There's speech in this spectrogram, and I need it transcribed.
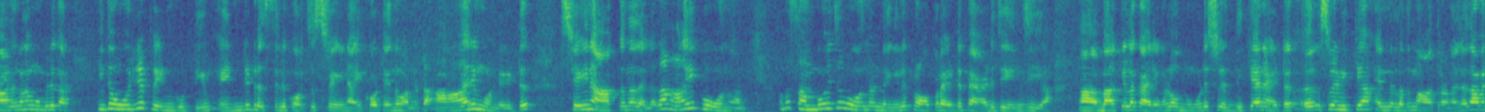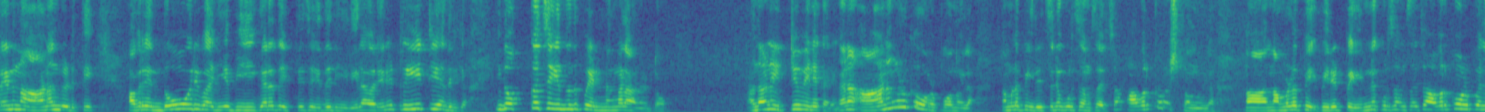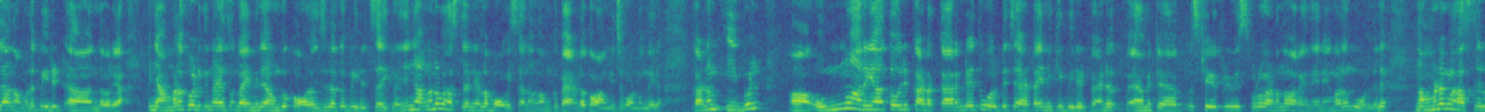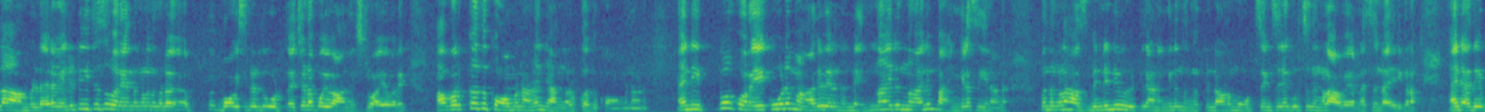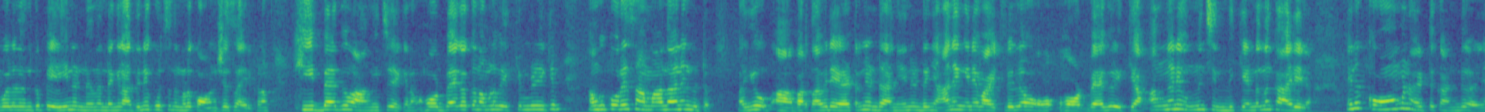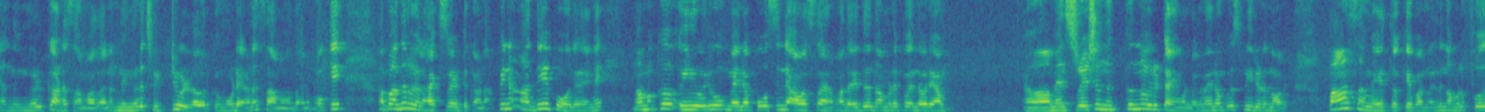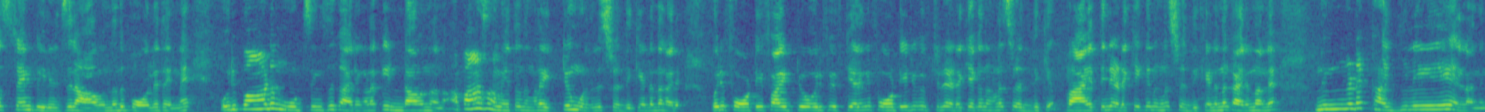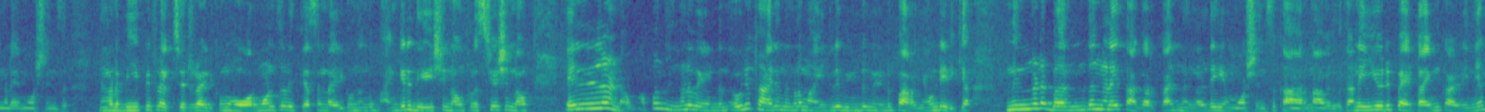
ആണുങ്ങളെ മുമ്പിൽ കറ ഇത് ഒരു പെൺകുട്ടിയും എന്റെ ഡ്രസ്സിൽ കുറച്ച് സ്ട്രെയിൻ ആയിക്കോട്ടെ എന്ന് പറഞ്ഞിട്ട് ആരും കൊണ്ടുപോയിട്ട് സ്ട്രെയിൻ ആക്കുന്നതല്ല അത് ആയി പോകുന്നതാണ്. അപ്പോൾ സംഭവിച്ചു പോകുന്നുണ്ടെങ്കിൽ പ്രോപ്പറായിട്ട് പാഡ് ചേഞ്ച് ചെയ്യുക ബാക്കിയുള്ള കാര്യങ്ങൾ ഒന്നും കൂടി ശ്രദ്ധിക്കാനായിട്ട് ശ്രമിക്കുക എന്നുള്ളത് മാത്രമാണ്. അല്ലാതെ അവരെ നാണം കെടുത്തി അവരെന്തോ ഒരു വലിയ ഭീകര തെറ്റ് ചെയ്ത രീതിയിൽ അവരെ ട്രീറ്റ് ചെയ്യാതിരിക്കുക. ഇതൊക്കെ ചെയ്യുന്നത് പെണ്ണുങ്ങളാണ് കേട്ടോ. അതാണ് ഏറ്റവും വലിയ കാര്യം. കാരണം ആണുങ്ങൾക്ക് കുഴപ്പമൊന്നുമില്ല. നമ്മൾ പീരീഡ്സിനെ കുറിച്ച് സംസാരിച്ചാൽ അവർക്ക് പ്രശ്നമൊന്നുമില്ല നമ്മൾ പീരീഡ് പെയിനിനെ കുറിച്ച് സംസാരിച്ചാൽ അവർക്ക് കുഴപ്പമില്ല. നമ്മൾ പീരീഡ് എന്താ പറയുക ഇപ്പം ഞങ്ങളൊക്കെ പഠിക്കുന്ന ടൈമിൽ നമുക്ക് കോളേജിലൊക്കെ പീരീഡ്സ് ആയി കഴിഞ്ഞാൽ ഞങ്ങളുടെ ക്ലാസ്സിൽ തന്നെയുള്ള ബോയ്സാണ് നമുക്ക് പാഡൊക്കെ വാങ്ങിച്ച് കൊണ്ടുവന്നു കാരണം ഇവൾ ഒന്നും അറിയാത്ത ഒരു കടക്കാരന്റെ അടുത്ത് പോയിട്ട് ചേട്ടാ എനിക്ക് പീരീഡ് പാഡ് മറ്റേ സ്റ്റേ ഫ്രീ വിസ്പർ വേണമെന്ന് പറയുന്നതിനേക്കാളും കൂടുതൽ നമ്മുടെ ക്ലാസ്സിലുള്ള ആമ്പിള്ളേരെ കയ്യിൽ ടീച്ചേഴ്സ് പറയും നിങ്ങൾ നിങ്ങളുടെ ബോയ്സിന്റെ അടുത്ത് കൊടുത്തേച്ചടാ പോയി വാങ്ങിച്ചിട്ട് പോയാൽ പറയും. അവർക്കത് കോമൺ ആണ് ഞങ്ങൾക്കും അത് കോമൺ ആണ്. ആൻഡ് ഇപ്പോൾ കുറേ കൂടെ മാറി വരുന്നുണ്ട്. എന്നായിരുന്നാലും ഭയങ്കര സീനാണ് അപ്പോൾ നിങ്ങൾ ഹസ്ബൻഡിന്റെ വീട്ടിലാണെങ്കിലും നിങ്ങൾക്ക് ഉണ്ടാവുന്ന മൂഡ് സെൻസിനെ കുറിച്ച് നിങ്ങൾ അവയർനെസ് ഉണ്ടായിരിക്കണം. ആൻഡ് അതേപോലെ നിങ്ങൾക്ക് പെയിൻ ഉണ്ടെന്നുണ്ടെങ്കിൽ അതിനെക്കുറിച്ച് നിങ്ങൾ കോൺഷ്യസ് ആയിരിക്കണം. ഹീറ്റ് ബാഗ് വാങ്ങിച്ച് വെക്കണം. ഹോട്ട് ബാഗ് ഒക്കെ നമ്മൾ വെക്കുമ്പോഴേക്കും നമുക്ക് കുറേ സമാധാനം കിട്ടും. അയ്യോ ആ, ഭർത്താവിന്റെ ഏട്ടനുണ്ട് അനിയനുണ്ട് ഞാൻ എങ്ങനെ വയറ്റിൽ ഹോട്ട് ബാഗ് വെക്കുക അങ്ങനെ ഒന്നും ചിന്തിക്കേണ്ടെന്ന കാര്യമില്ല. അതിന് കോമൺ ആയിട്ട് കണ്ടു കഴിഞ്ഞാൽ നിങ്ങൾക്കാണ് സമാധാനം. നിങ്ങളുടെ ചുറ്റുമുള്ളവർക്കും കൂടെയാണ് സമാധാനം. ഓക്കെ അപ്പോൾ അത് റിലാക്സ്ഡ് ആയിട്ട് കാണാം. പിന്നെ അതേപോലെ തന്നെ നമുക്ക് ഈ ഒരു മെനപ്പോസിന്റെ അവസാനം അതായത് നമ്മളിപ്പോൾ എന്താ പറയുക മെൻസ്ട്രേഷൻ നിൽക്കുന്ന ഒരു ടൈം ഉണ്ടല്ലോ മെനോപോസ് പീരീഡ് എന്ന് പറയും. അപ്പോൾ ആ സമയത്തൊക്കെ പറഞ്ഞാൽ നമ്മൾ ഫസ്റ്റ് ടൈം പീരീഡ്സിലാവുന്നത് പോലെ തന്നെ ഒരുപാട് മൂഡ് സിങ്സ് കാര്യങ്ങളൊക്കെ ഉണ്ടാവുന്നതാണ്. അപ്പോൾ ആ സമയത്ത് നിങ്ങൾ ഏറ്റവും കൂടുതൽ ശ്രദ്ധിക്കേണ്ടുന്ന കാര്യം ഒരു ഫോർട്ടി ഫൈവ് ടു ഒരു ഫിഫ്റ്റി അല്ലെങ്കിൽ ഫോർട്ടി ടു ഫിഫ്റ്റിയുടെ ഇടയ്ക്കൊക്കെ നിങ്ങൾ ശ്രദ്ധിക്കുക പ്രായത്തിന്റെ ഇടയ്ക്കൊക്കെ നിങ്ങൾ ശ്രദ്ധിക്കേണ്ടുന്ന കാര്യം എന്ന് പറഞ്ഞാൽ നിങ്ങളുടെ കയ്യിലേ അല്ല നിങ്ങളുടെ എമോഷൻസ് നിങ്ങളുടെ ബി പി ഫ്ലക്ച്വേറ്റഡ് ആയിരിക്കും ഹോർമോൺസ് വ്യത്യാസം ഉണ്ടായിരിക്കും നിങ്ങൾക്ക് ഭയങ്കര ദേഷ്യം ഉണ്ടാവും ഫ്രസ്ട്രേഷൻ ഉണ്ടാവും എല്ലാം ഉണ്ടാവും. അപ്പോൾ നിങ്ങൾ വേണ്ടുന്ന ഒരു കാര്യം നിങ്ങൾ മൈൻഡിൽ വീണ്ടും വീണ്ടും പറഞ്ഞുകൊണ്ടിരിക്കുക. നിങ്ങളുടെ ബന്ധങ്ങളെ തകർക്കാൻ നിങ്ങളുടെ ഇമോഷൻസ് കാരണമാവരുത്. കാരണം ഈ ഒരു ടൈം കഴിഞ്ഞ്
